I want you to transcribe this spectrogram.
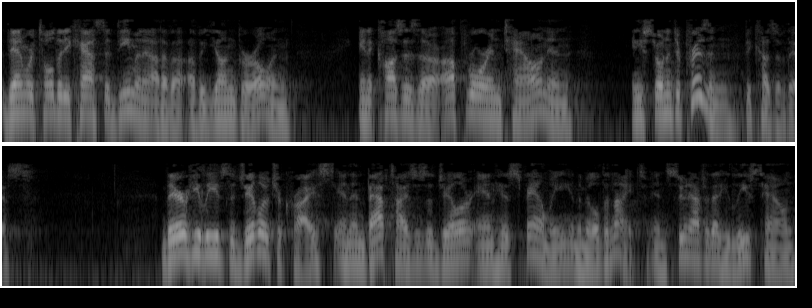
Then we're told that he casts a demon out of a, of a young girl, and And it causes an uproar in town, and, and he's thrown into prison because of this. There he leads the jailer to Christ and then baptizes the jailer and his family in the middle of the night. And soon after that, he leaves town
